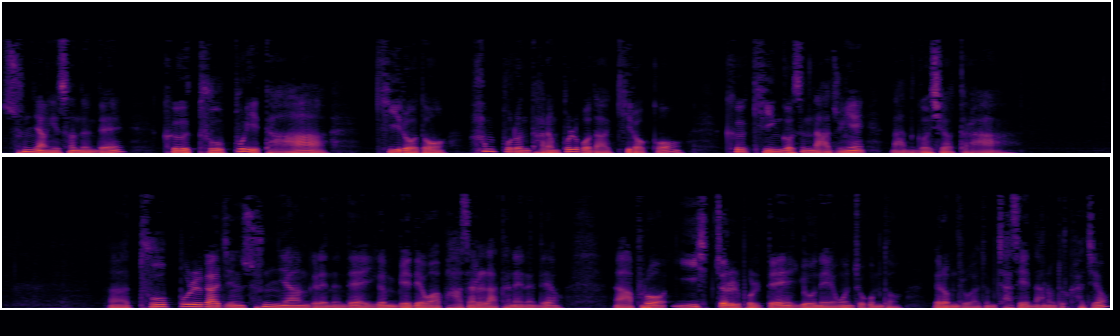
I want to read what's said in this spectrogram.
순양이 섰는데 그 두 뿔이 다 길어도 한 뿔은 다른 뿔보다 길었고 그 긴 것은 나중에 난 것이었더라. 어, 두뿔 가진 순양 그랬는데 이건 메대와 바사를 나타내는데요. 앞으로 20절을 볼 때 이 내용은 조금 더 여러분들과 좀 자세히 나누도록 하죠.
